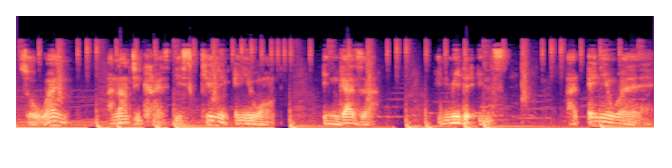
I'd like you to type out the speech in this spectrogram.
So when an antichrist is killing anyone in Gaza, in Middle East, and anywhere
